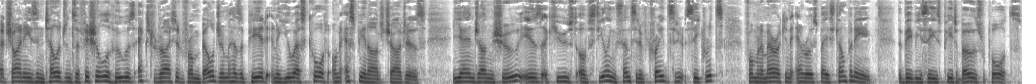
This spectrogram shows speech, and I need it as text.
A Chinese intelligence official who was extradited from Belgium has appeared in a US court on espionage charges. Yanjun Xu is accused of stealing sensitive trade secrets from an American aerospace company. The BBC's Peter Bowes reports.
